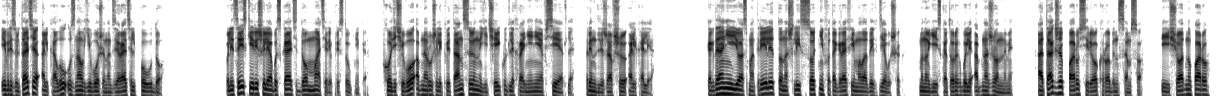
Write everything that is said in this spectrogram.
и в результате Алькалу узнал его же надзиратель Паудо. Полицейские решили обыскать дом матери преступника, в ходе чего обнаружили квитанцию на ячейку для хранения в Сиэтле, принадлежавшую Алькале. Когда они ее осмотрели, то нашли сотни фотографий молодых девушек, многие из которых были обнаженными, а также пару серег Робин Сэмсо и еще одну пару,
